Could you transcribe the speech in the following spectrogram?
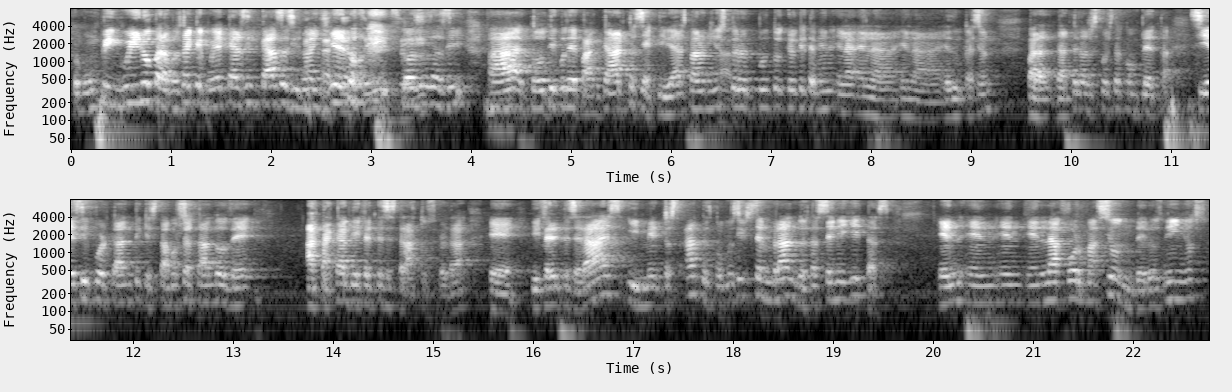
como un pingüino para mostrar que voy a quedarse en casa si no hay hielo, cosas así. Ah, todo tipo de pancartas y actividades para niños, pero el punto creo que también en la, en la, en la educación para darte la respuesta completa, sí es importante que estamos tratando de atacar diferentes estratos, ¿verdad? Eh, diferentes edades y mientras antes podemos ir sembrando estas semillitas en, en, en, la formación de los niños,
